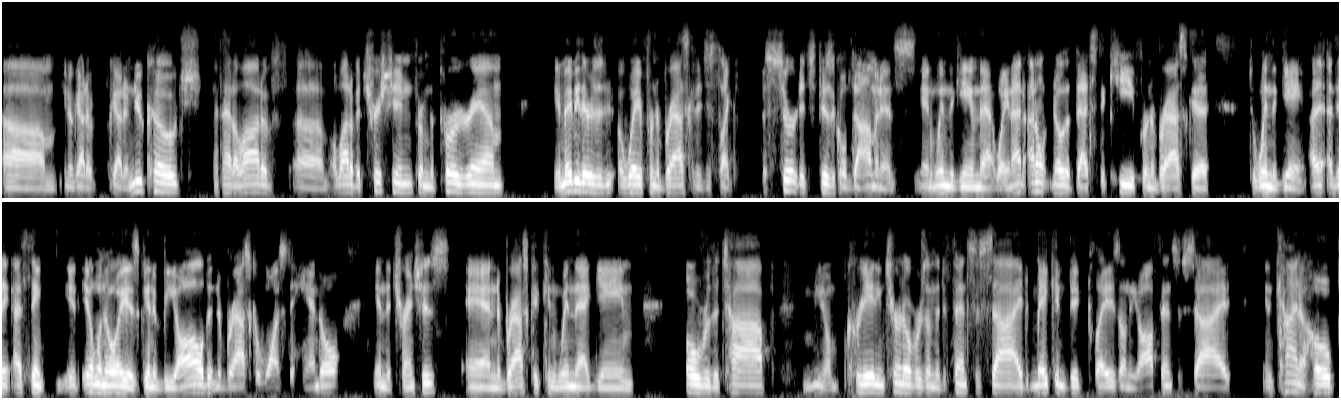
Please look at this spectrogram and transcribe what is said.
Um, you know, got a got a new coach. Have had a lot of um, a lot of attrition from the program. You know, maybe there's a, a, way for Nebraska to just like assert its physical dominance and win the game that way. And I, I don't know that that's the key for Nebraska to win the game. I, I think I think it, Illinois is going to be all that Nebraska wants to handle in the trenches, and Nebraska can win that game over the top. You know, creating turnovers on the defensive side, making big plays on the offensive side, and kind of hope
